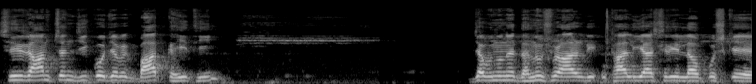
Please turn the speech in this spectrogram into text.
श्री रामचंद्र जी को जब एक बात कही थी जब उन्होंने धनुष उठा लिया श्री लवकुश के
